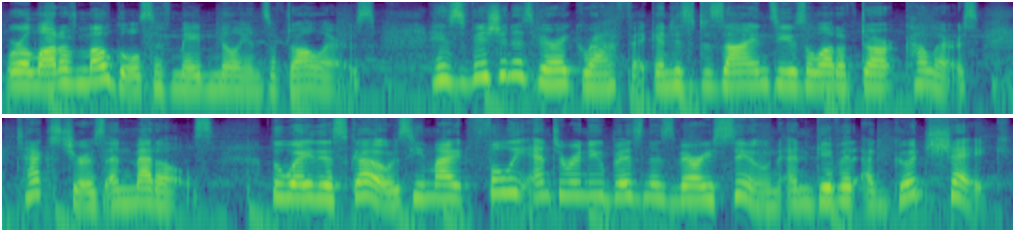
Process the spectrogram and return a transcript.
where a lot of moguls have made millions of dollars. His vision is very graphic, and his designs use a lot of dark colors, textures, and metals. The way this goes, he might fully enter a new business very soon and give it a good shake.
